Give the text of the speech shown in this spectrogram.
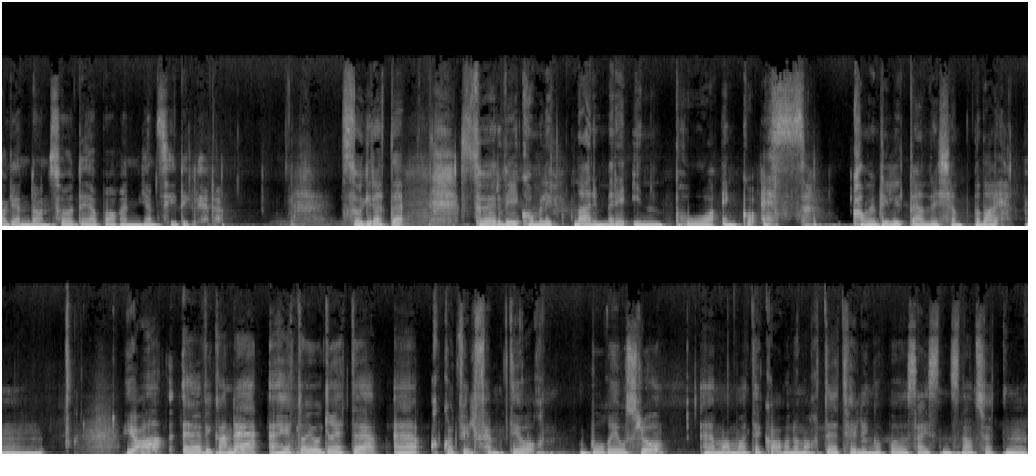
agendaen. Så det er bare en gjensidig glede. Så Grete, før vi kommer litt nærmere inn på NKS, kan vi bli litt bedre kjent med deg? Mm. Ja, eh, vi kan det. Jeg heter jo Grete. Jeg er akkurat fylt 50 år. Bor i Oslo mamma til Karen og Marte, tvillinger på 16, snart 17,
